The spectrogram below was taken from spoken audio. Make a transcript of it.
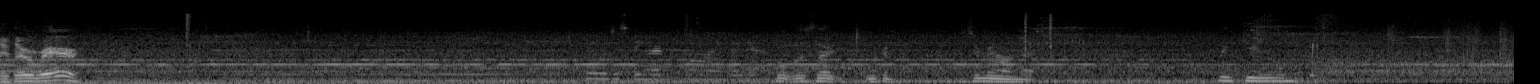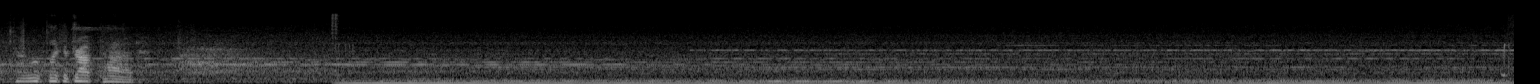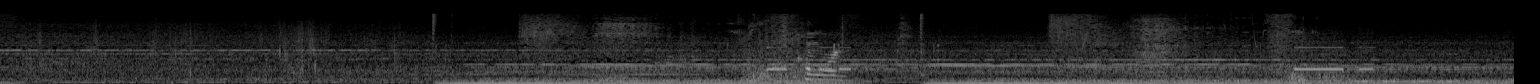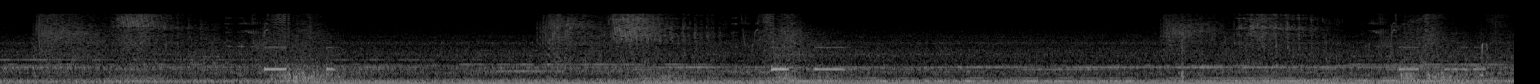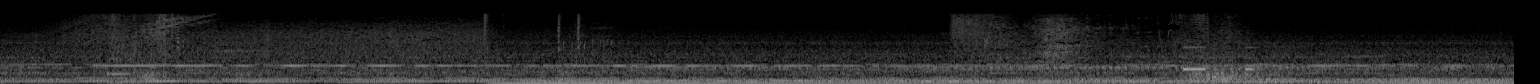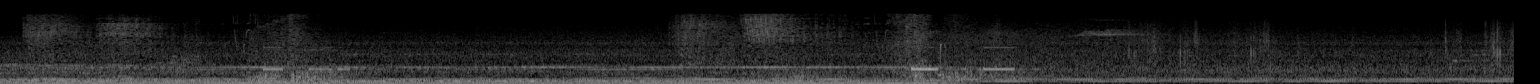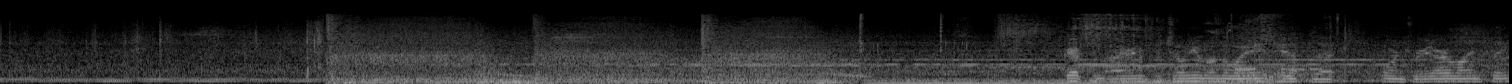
Apparently they're rare. it would just be hard to find, I guess. What was that? Look at. Zoom in on that. Thank you. Kind of looked like a drop pod. Corn. Grab some iron and plutonium on the way and hit up that orange radar line thing.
